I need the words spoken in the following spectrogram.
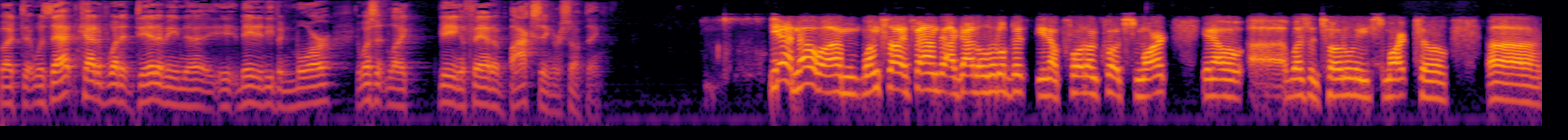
but uh, was that kind of what it did? I mean, uh, it made it even more. It wasn't like being a fan of boxing or something. Yeah, no. Um, once I found I got a little bit, you know, quote unquote smart. You know, uh, wasn't totally smart till uh,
